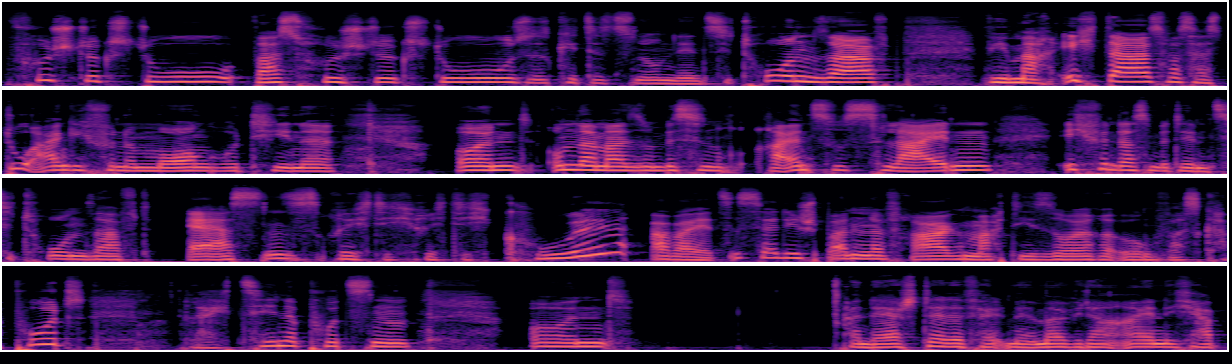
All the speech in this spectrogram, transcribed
frühstückst du, was frühstückst du? Es geht jetzt nur um den Zitronensaft. Wie mache ich das? Was hast du eigentlich für eine Morgenroutine? Und um da mal so ein bisschen reinzusliden, ich finde das mit dem Zitronensaft erstens richtig, richtig cool. Aber jetzt ist ja die spannende Frage, macht die Säure irgendwas kaputt? Gleich Zähne putzen. Und an der Stelle fällt mir immer wieder ein, ich habe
